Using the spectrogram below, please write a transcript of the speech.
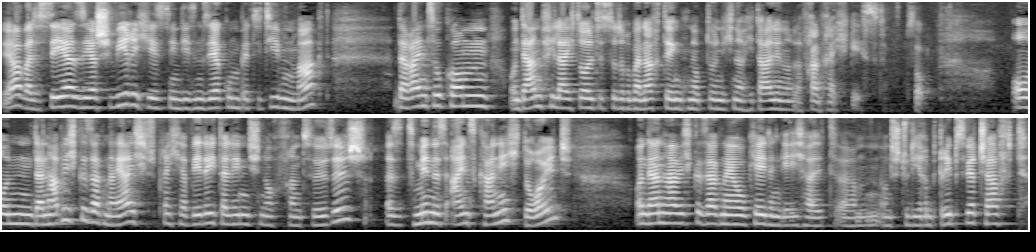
Ja, weil es sehr, sehr schwierig ist, in diesem sehr kompetitiven Markt da reinzukommen. Und dann vielleicht solltest du darüber nachdenken, ob du nicht nach Italien oder Frankreich gehst. So. Und dann habe ich gesagt, naja, ich spreche ja weder Italienisch noch Französisch. Also zumindest eins kann ich, Deutsch. Und dann habe ich gesagt, naja, okay, dann gehe ich halt ähm, und studiere Betriebswirtschaft.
